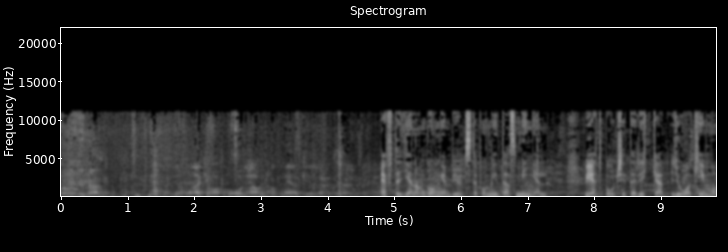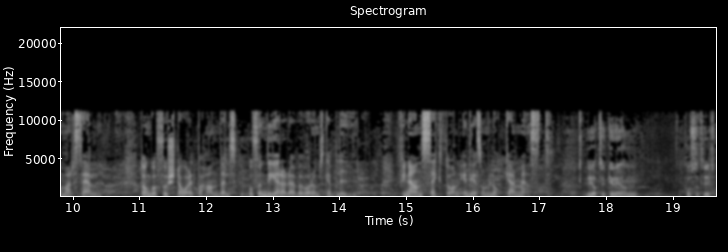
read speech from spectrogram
Vad tycker du själv? Det där kan vara, åh, oh, det här var en pensionerad kille. Efter genomgången bjuds det på middagsmingel. Vid ett bord sitter Rickard, Joakim och Marcel. De går första året på Handels och funderar över vad de ska bli. Finanssektorn är det som lockar mest. Det jag tycker är positivt,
